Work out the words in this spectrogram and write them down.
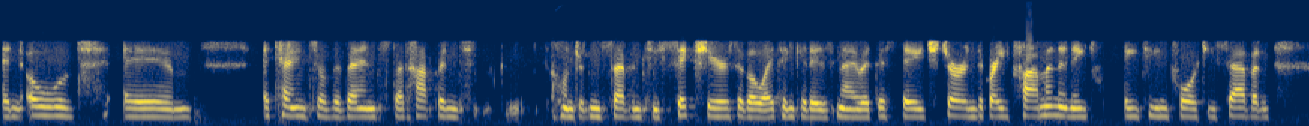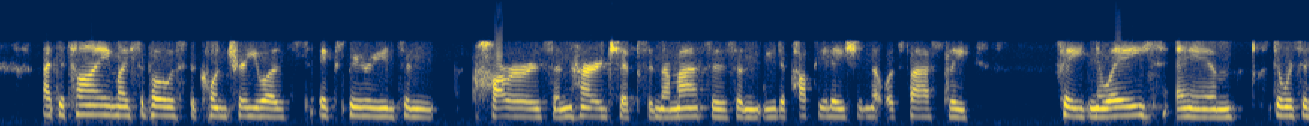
an old um, account of events that happened 176 years ago. I think it is now at this stage during the Great Famine in 1847. At the time, I suppose the country was experiencing horrors and hardships in their masses, and we had a population that was fastly fading away. Um, there was a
